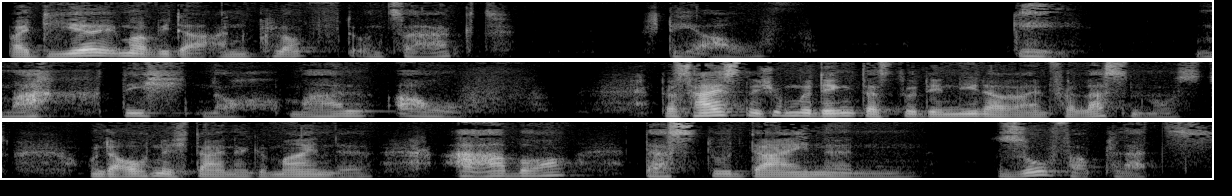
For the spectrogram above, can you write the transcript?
bei dir immer wieder anklopft und sagt, steh auf, geh, mach dich nochmal auf. Das heißt nicht unbedingt, dass du den Niederrhein verlassen musst und auch nicht deine Gemeinde, aber dass du deinen Sofaplatz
